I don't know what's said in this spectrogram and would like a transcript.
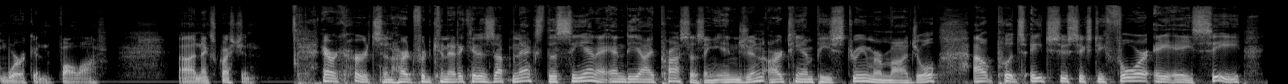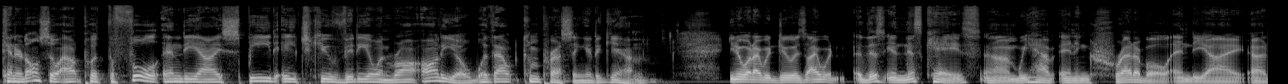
work and fall off. Uh, next question. Eric Hertz in Hartford, Connecticut is up next. The Sienna NDI processing engine, RTMP streamer module, outputs H264 AAC. Can it also output the full NDI Speed HQ video and raw audio without compressing it again? You know what I would do is I would this in this case um, we have an incredible NDI uh,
